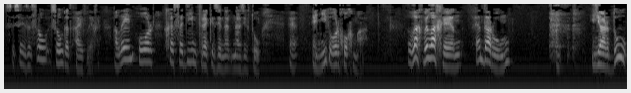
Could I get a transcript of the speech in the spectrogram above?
Ze, ze, ze zo, zo dat uitleggen. Alleen or chassadim trekken ze naar, naar zich toe. Uh, en niet or chogma. Lach we lachen, en daarom, jardu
